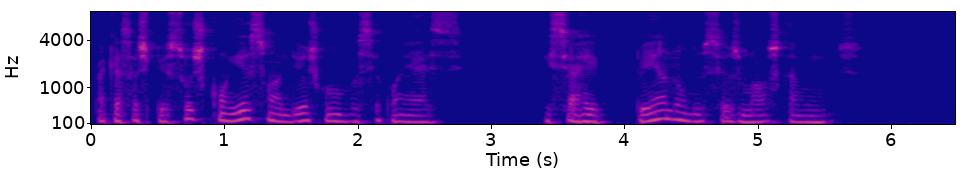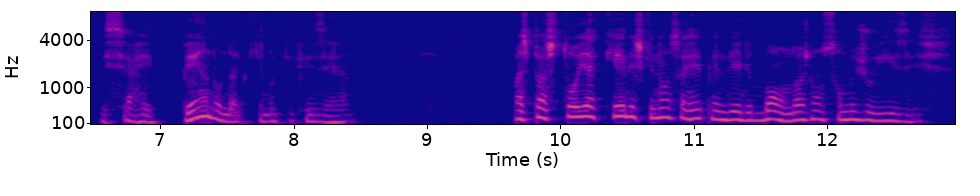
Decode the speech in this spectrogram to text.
para que essas pessoas conheçam a Deus como você conhece e se arrependam dos seus maus caminhos e se arrependam daquilo que fizeram. Mas, pastor, e aqueles que não se arrependerem? Bom, nós não somos juízes.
